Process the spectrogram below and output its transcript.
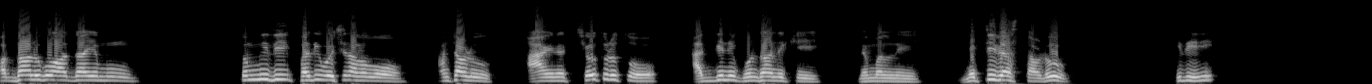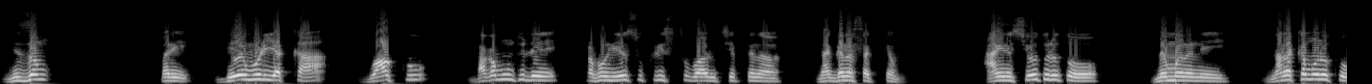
పద్నాలుగో అధ్యాయము తొమ్మిది పది వచనాలలో అంటాడు. ఆయన చేతులతో అగ్ని గుండానికి మిమ్మల్ని నెట్టివేస్తాడు. ఇది నిజం మరి దేవుడి యొక్క వాక్కు భగవంతుడే ప్రభు యేసుక్రీస్తు వారు చెప్పిన నగ్న సత్యం. ఆయన చేతులతో మిమ్మల్ని నరకమునకు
